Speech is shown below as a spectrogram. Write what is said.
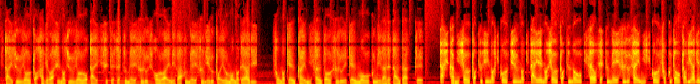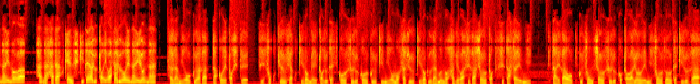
機体重量とハゲワシの重量を対比して説明する手法は意味が不明すぎるというものであり、その見解に賛同する意見も多く見られたんだって。確かに衝突時の飛行中の機体への衝突の大きさを説明する際に飛行速度を取り上げないのは、甚だ不見識であると言わざるを得ないよな。さらに多く上がった声として、時速 900km で飛行する航空機に重さ 10kg のハゲワシが衝突した際に、機体が大きく損傷することは容易に想像できるが、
